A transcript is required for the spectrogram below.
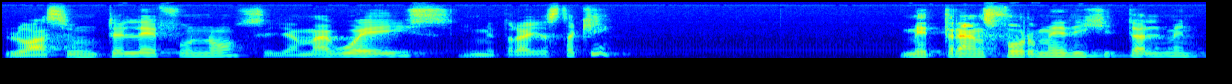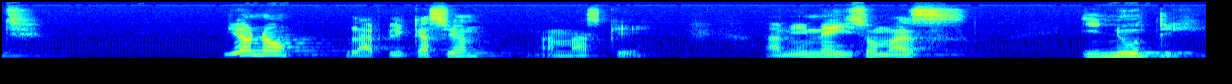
lo hace un teléfono, se llama Waze y me trae hasta aquí me transformé digitalmente. Yo no, la aplicación, nada más que a mí me hizo más inútil.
